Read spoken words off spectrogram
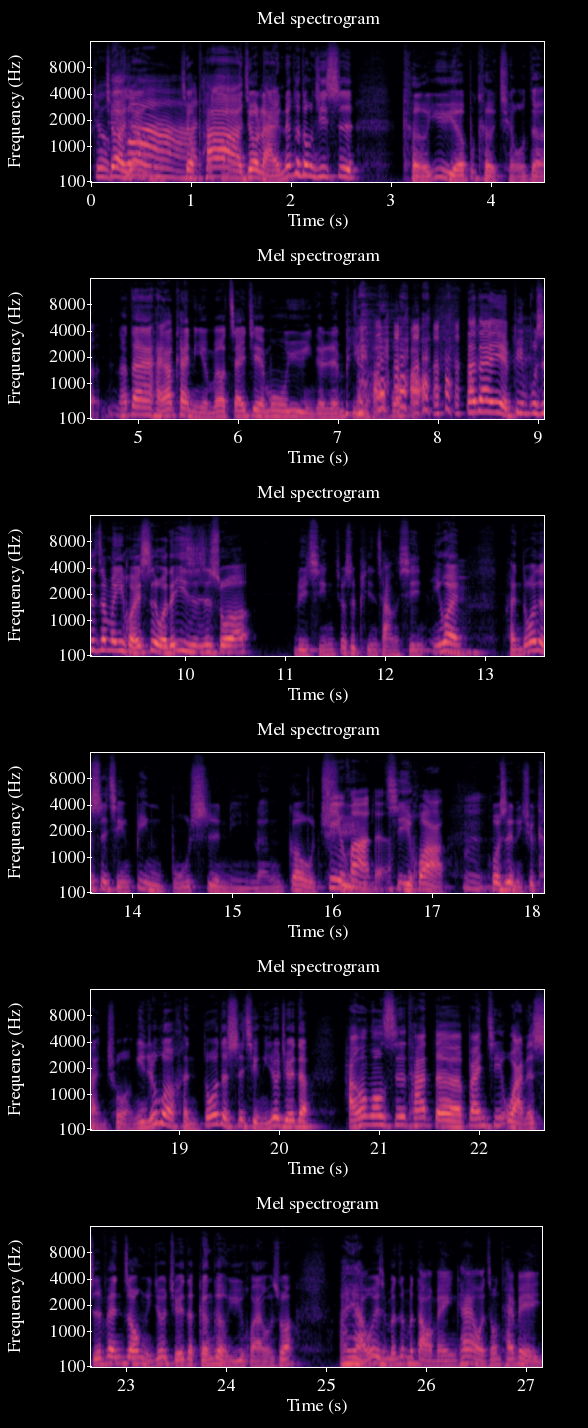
就好像就啪就来，那个东西是。可遇而不可求的，那当然还要看你有没有斋戒沐浴，你的人品好不好？那当然也并不是这么一回事。我的意思是说，旅行就是平常心，因为很多的事情并不是你能够去计划的，计划，嗯，或是你去 control。你如果很多的事情，你就觉得航空公司它的班机晚了十分钟，你就觉得耿耿于怀。我说。哎呀，为什么这么倒霉？你看，我从台北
